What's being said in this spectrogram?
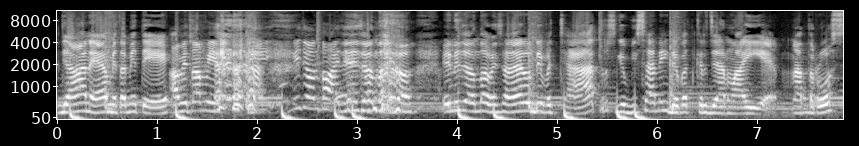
jangan ya, amit-amit ya. amit amit ini, ini contoh aja Ini contoh, ini contoh misalnya lo dipecat, terus gak bisa nih dapat kerjaan lain. Nah terus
